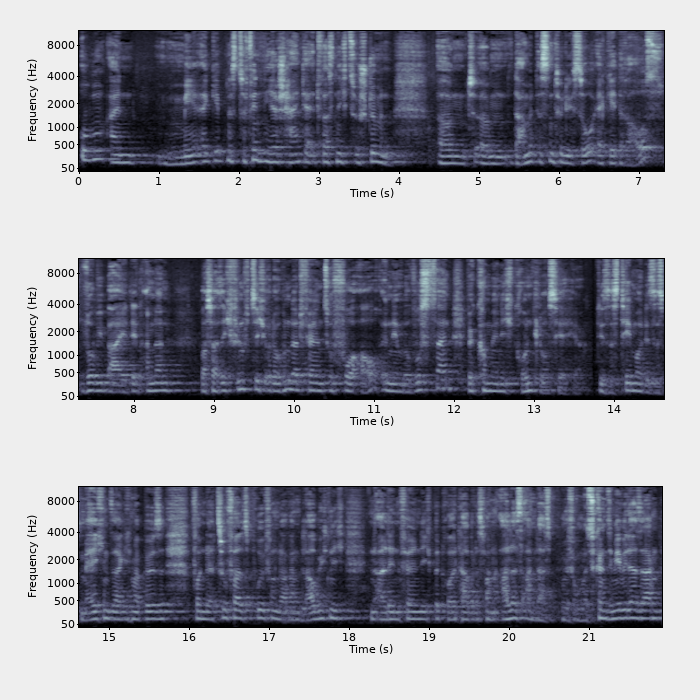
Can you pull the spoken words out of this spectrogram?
um ein Mehrergebnis zu finden. Hier scheint ja etwas nicht zu stimmen. Und ähm, damit ist natürlich so, er geht raus, so wie bei den anderen, was weiß ich, 50 oder 100 Fällen zuvor auch, in dem Bewusstsein, wir kommen hier nicht grundlos hierher. Dieses Thema, dieses Märchen, sage ich mal böse, von der Zufallsprüfung, daran glaube ich nicht. In all den Fällen, die ich betreut habe, das waren alles Andersprüfungen. Jetzt können Sie mir wieder sagen,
